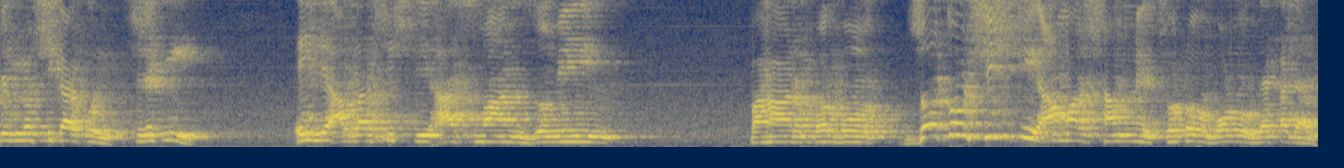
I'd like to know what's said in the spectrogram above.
যেগুলো স্বীকার করি, সেটা কি? এই যে আল্লাহর সৃষ্টি আসমান, জমিন পাহাড়, পর্বত, যত সৃষ্টি আমার সামনে ছোট, বড় দেখা যায়।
